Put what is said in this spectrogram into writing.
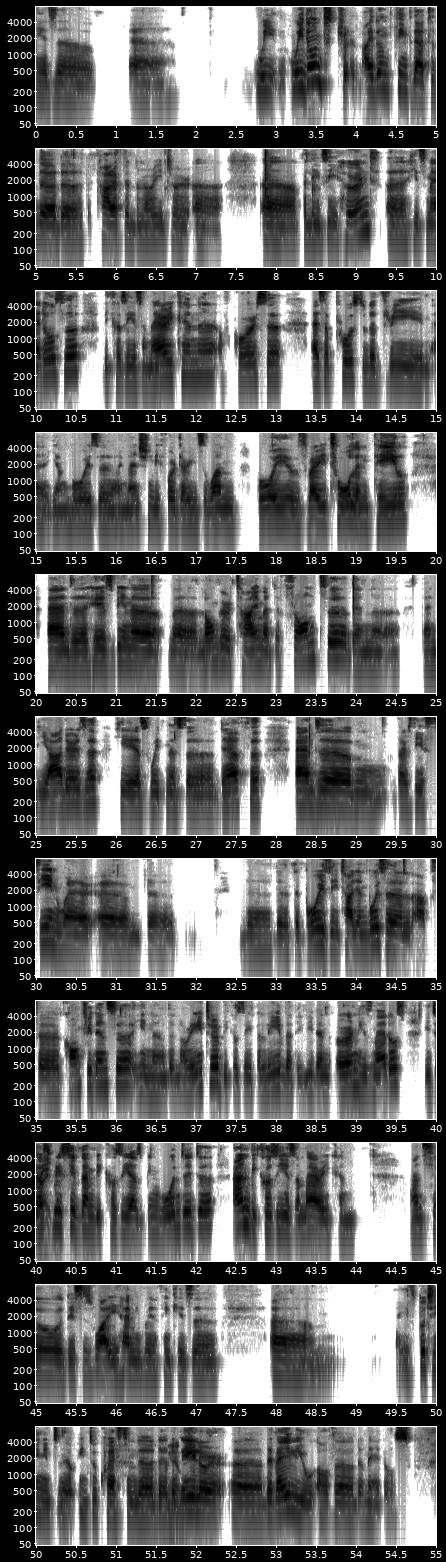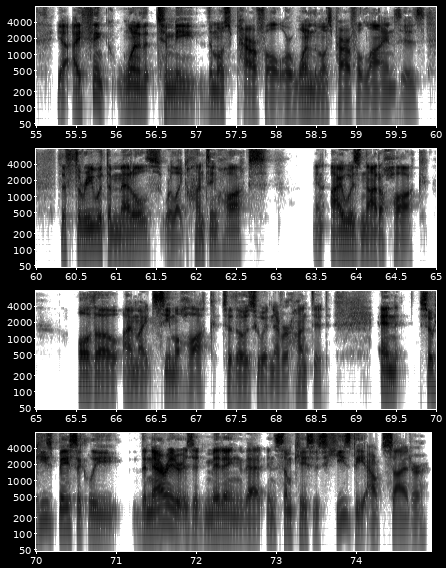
is we we don't tr- i don't think that the the, the character the narrator uh, uh, believes he earned uh, his medals uh, because he is american uh, of course uh, as opposed to the three uh, young boys uh, i mentioned before there is one boy who's very tall and pale and uh, he's been a, a, longer time at the front than than the others. He has witnessed death. And um, there's this scene where um, the the, the, the boys, the Italian boys, uh, lack uh, confidence uh, in uh, the narrator because they believe that he didn't earn his medals. He just right. received them because he has been wounded uh, and because he is American. And so this is why Hemingway, I think, is uh, um, is putting into into question the the, the value the value of the medals. Yeah, I think one of the to me the most powerful or one of the most powerful lines is the three with the medals were like hunting hawks, and I was not a hawk, although I might seem a hawk to those who had never hunted. And so he's basically the narrator is admitting that in some cases he's the outsider,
